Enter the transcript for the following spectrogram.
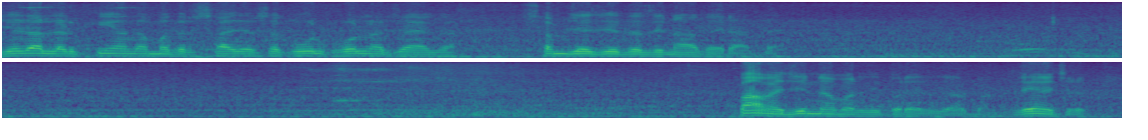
جہاں لڑکیاں دا مدرسہ یا سکول کھولنا چاہے گا سمجھے جی دنا دے ارادہ ہے۔ پاوے جنہ مرضی پرہیزگار بن ذہن چ رکھی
